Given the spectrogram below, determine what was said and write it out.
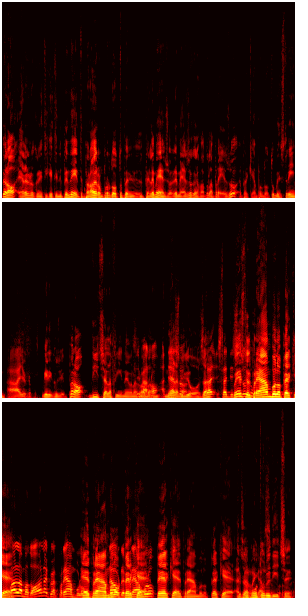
Però erano con etichetta indipendente, però era un prodotto per, per le major, le major che l'ha fatto l'ha preso perché è un prodotto mainstream. Ah, io capisco. Quindi così. Però dice alla fine una Sì, roba no, meravigliosa. stai dicendo Questo è il preambolo perché Ma la Madonna, il preambolo. è il preambolo perché, preambolo. perché il preambolo? Perché a un certo punto lui dice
